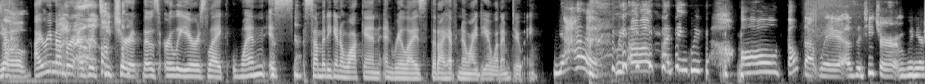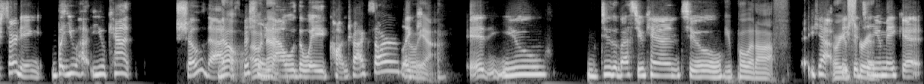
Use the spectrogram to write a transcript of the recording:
So. Yeah. I remember as a teacher those early years, like, when is somebody going to walk in and realize that I have no idea what I'm doing? Yeah, we all. I think we've all felt that way as a teacher when you're starting, but you ha- you can't show that, no. Oh, especially oh, no. now the way contracts are. Like, oh, yeah, it, you do the best you can to you pull it off yeah, or it till you make it.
